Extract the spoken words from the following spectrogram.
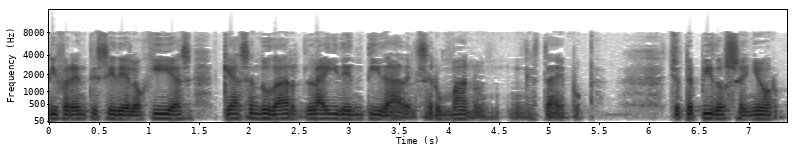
diferentes ideologías que hacen dudar la identidad del ser humano en esta época. Yo te pido, Señor,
